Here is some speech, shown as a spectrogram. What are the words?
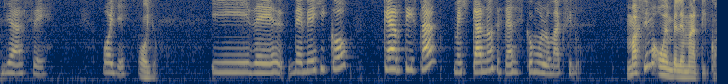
Ya sé. Oye, Hoyo. y de, de México, ¿qué artista mexicano se te hace como lo máximo? ¿Máximo o emblemático?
